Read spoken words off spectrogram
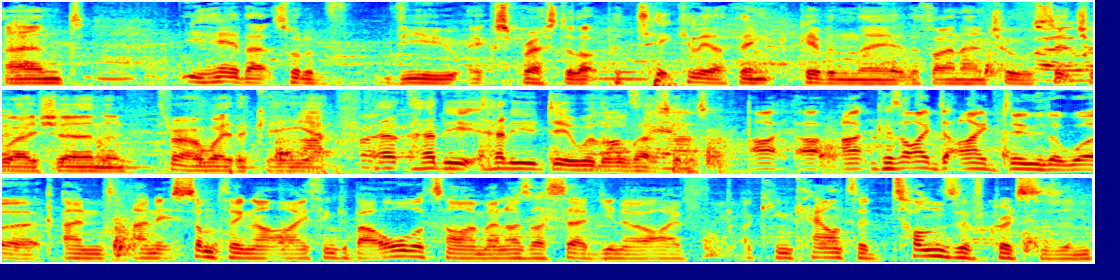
And you hear that sort of view expressed a lot, particularly I think given the, the financial situation and throw away the key. Yeah. How, how, do you how do you deal with all that sort of stuff? Because I, I, I, I, do the work and and it's something that I think about all the time. And as I said, you know, I've encountered tons of criticism,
